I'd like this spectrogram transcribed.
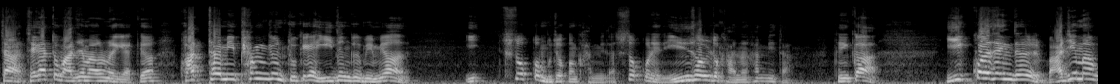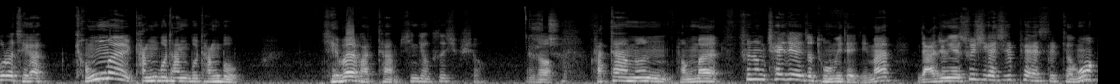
자, 제가 또 마지막으로 얘기할게요. 과탐이 평균 두께가 2등급이면 이 수도권 무조건 갑니다. 수도권에 는 인서울도 가능합니다. 그러니까 이과생들 마지막으로 제가 정말 당부 당부 당부 제발 과탐 신경 쓰십시오. 그래서 그렇죠. 과탐은 정말 수능 체제에도 도움이 되지만 나중에 수시가 실패했을 경우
